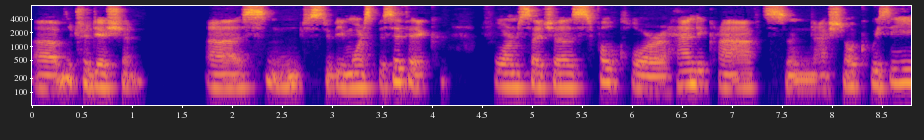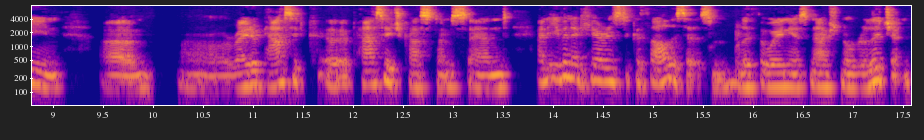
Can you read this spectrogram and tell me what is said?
uh, tradition. Uh, just to be more specific, forms such as folklore, handicrafts, and national cuisine, um, uh, rite of passage, uh, passage customs, and and even adherence to Catholicism, Lithuania's national religion,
